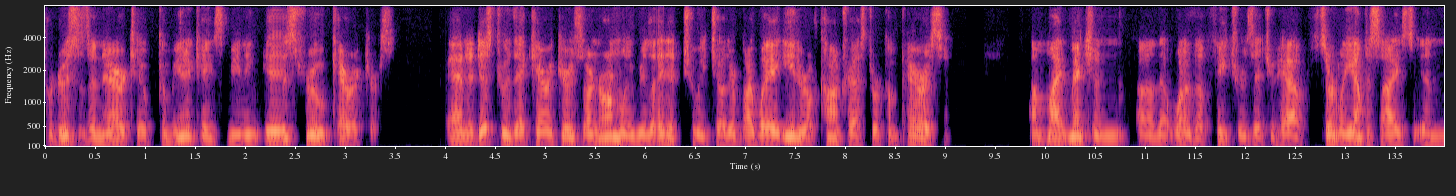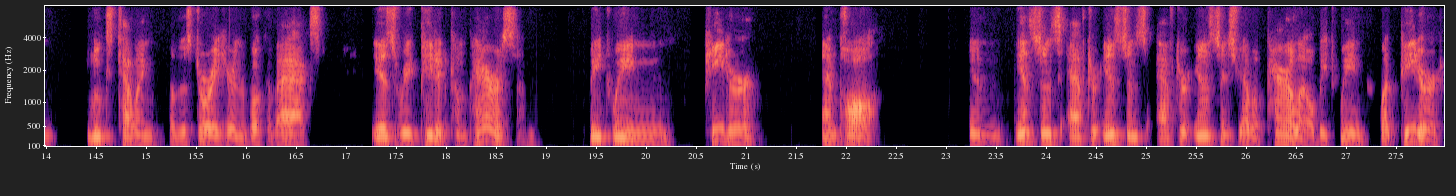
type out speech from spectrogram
produces a narrative communicates meaning is through characters. And it is true that characters are normally related to each other by way either of contrast or comparison. I might mention uh, that one of the features that you have certainly emphasized in Luke's telling of the story here in the book of Acts is repeated comparison between Peter and Paul. In instance after instance after instance, you have a parallel between what Peter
